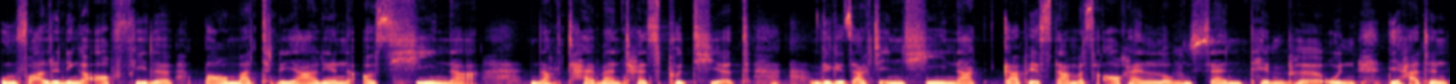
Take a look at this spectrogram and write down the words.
und vor allen Dingen auch viele Baumaterialien aus China nach Taiwan transportiert. Wie gesagt, in China gab es damals auch einen Longshan-Tempel mhm. und die hatten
